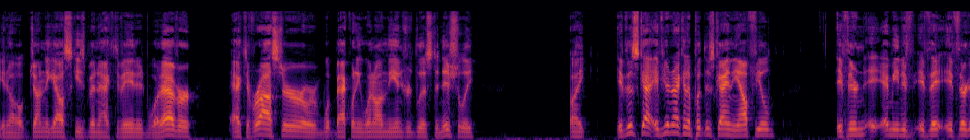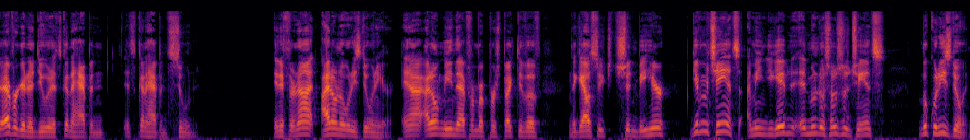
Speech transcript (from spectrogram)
you know, John Nogowski's been activated, whatever, active roster, or back when he went on the injured list initially. Like, if this guy, if you're not going to put this guy in the outfield, if they're, I mean, if if they if they're ever going to do it, it's going to happen. It's going to happen soon. And if they're not, I don't know what he's doing here. And I, I don't mean that from a perspective of Nogowski shouldn't be here. Give him a chance. I mean, you gave Edmundo Sosa a chance. Look what he's doing.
